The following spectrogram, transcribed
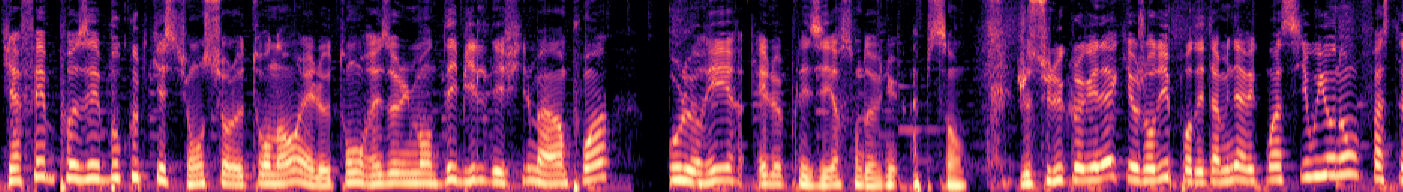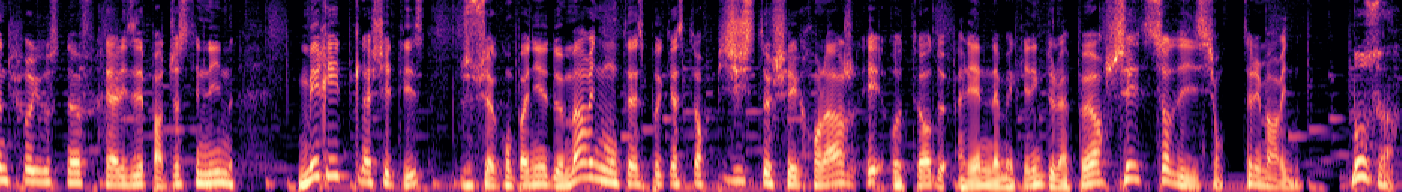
qui a fait poser beaucoup de questions sur le tournant et le ton résolument débile des films à un point où le rire et le plaisir sont devenus absents. Je suis Luc Loguenec et aujourd'hui pour déterminer avec moi si oui ou non Fast and Furious 9 réalisé par Justin Lin mérite la shitlist, je suis accompagné de Marvin Montes, podcasteur pigiste chez Écran Large et auteur de Alien la mécanique de la peur chez Sœur d'édition. Salut Marvin. Bonsoir.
